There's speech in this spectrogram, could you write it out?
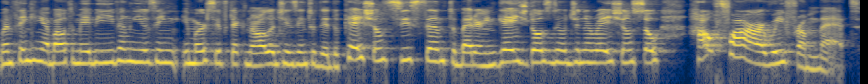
when thinking about maybe even using immersive technologies into the education system to better engage those new generations. So, how far are we from that?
